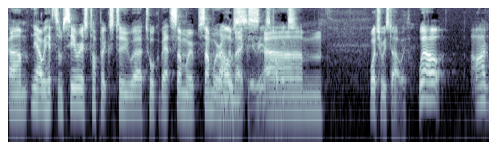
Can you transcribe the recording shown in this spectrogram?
Um, now we have some serious topics to uh, talk about somewhere somewhere Oh, in the mix. serious topics. Um, What should we start with? Well, I,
